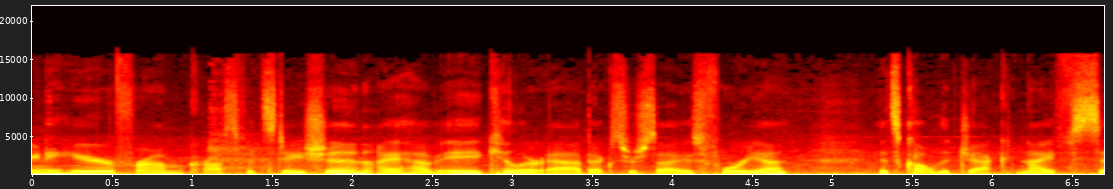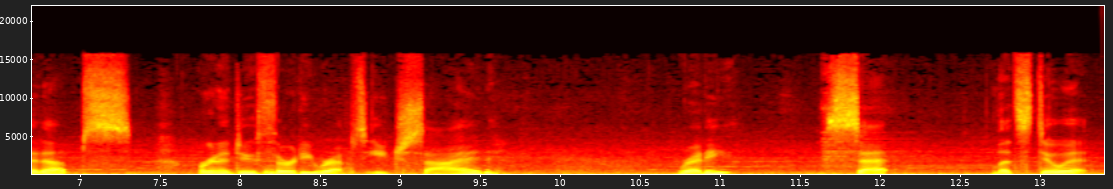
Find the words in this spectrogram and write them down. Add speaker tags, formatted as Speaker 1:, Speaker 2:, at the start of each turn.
Speaker 1: Trina here from CrossFit Station. I have a killer ab exercise for you. It's called the jackknife sit-ups. We're going to do 30 reps each side. Ready? Set. Let's do it.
